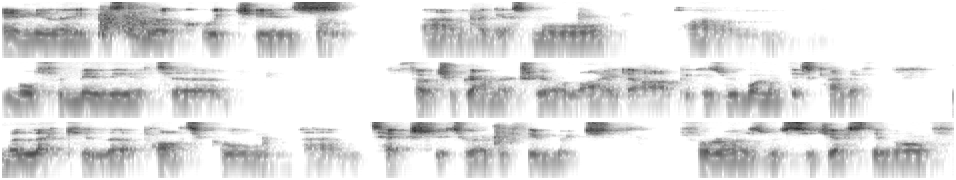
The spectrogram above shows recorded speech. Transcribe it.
emulate this look, which is, um, I guess, more um, more familiar to photogrammetry or LiDAR, because we wanted this kind of molecular particle um, texture to everything, which for us was suggestive of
